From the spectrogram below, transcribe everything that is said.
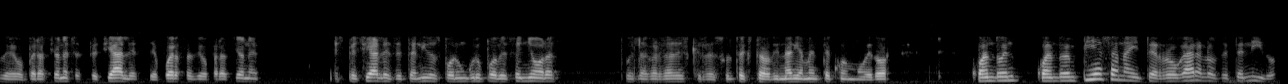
de operaciones especiales, de fuerzas de operaciones especiales detenidos por un grupo de señoras, pues la verdad es que resulta extraordinariamente conmovedor. Cuando, cuando empiezan a interrogar a los detenidos,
